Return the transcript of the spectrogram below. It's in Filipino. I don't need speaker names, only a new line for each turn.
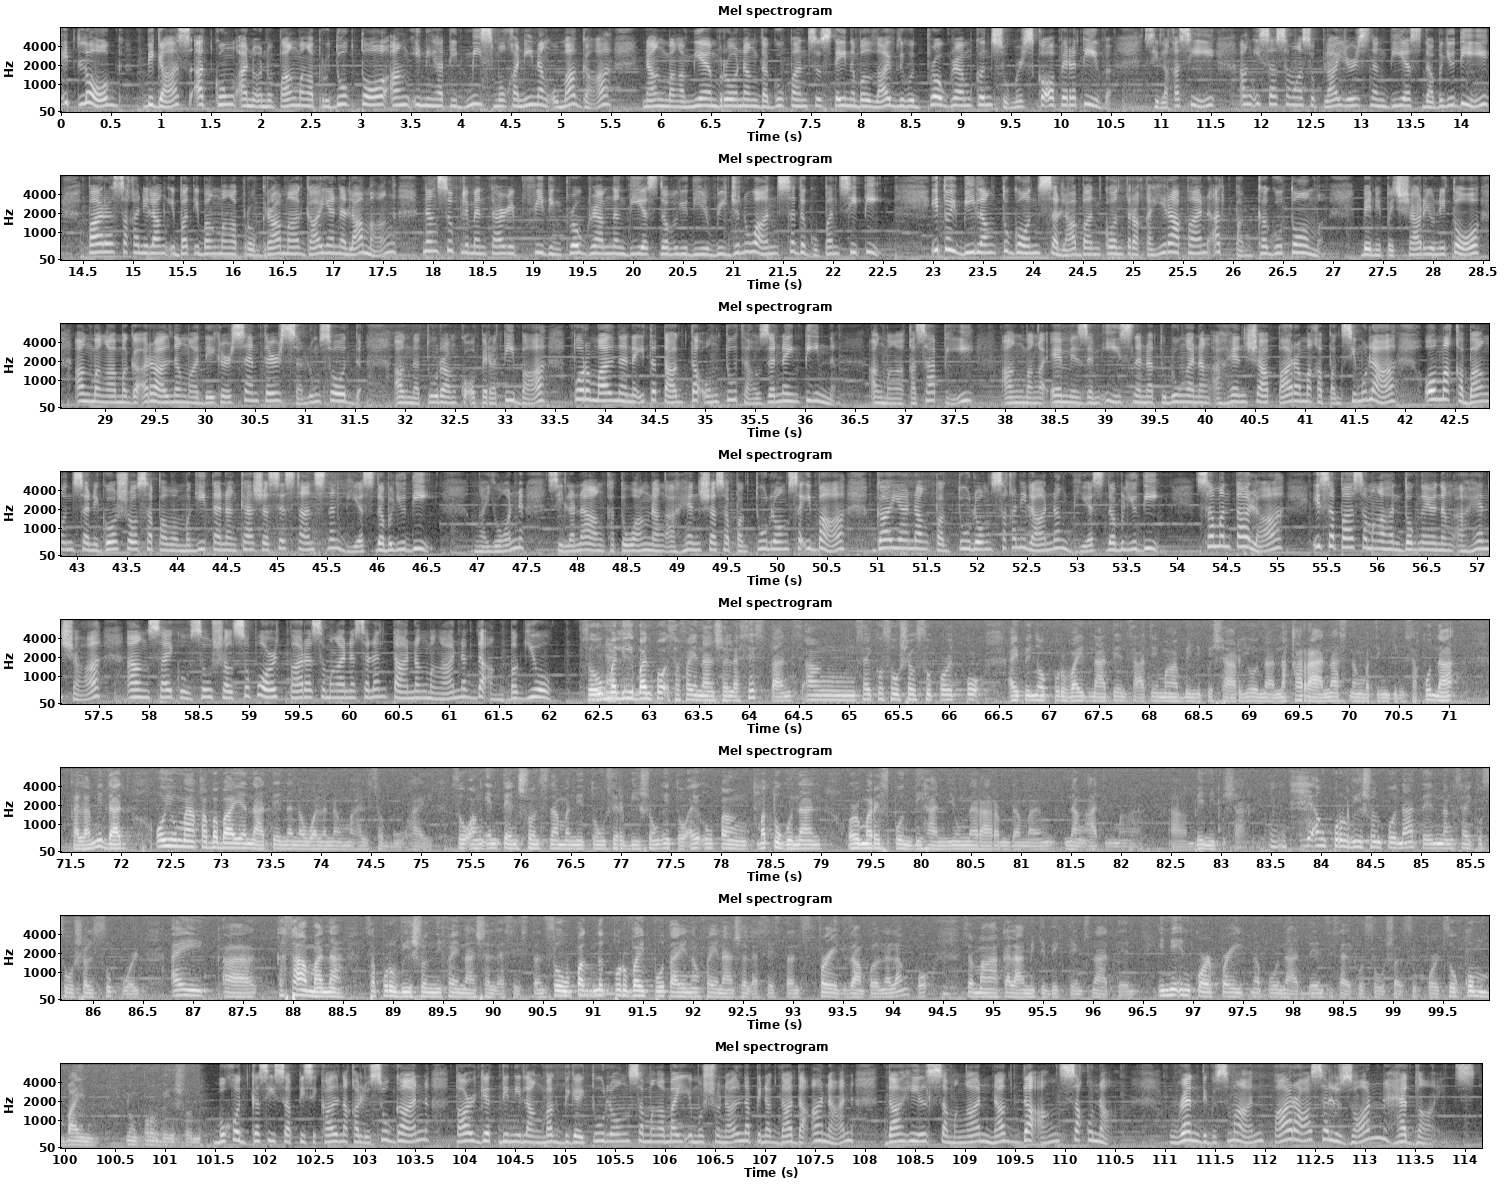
itlog, bigas at kung ano-ano pang mga produkto ang inihatid mismo kaninang umaga ng mga miyembro ng Dagupan Sustainable Livelihood Program Consumers Cooperative. Sila kasi ang isa sa mga suppliers ng DSWD para sa kanilang iba't ibang mga programa gaya na lamang ng Supplementary Feeding Program ng DSWD Region 1 sa Dagupan City. Ito'y bilang tugon sa laban kontra kahirapan at pagkagutom. Benepisyaryo nito ang mga mag-aaral ng mga daycare centers sa lungsod. Ang naturang kooperatiba, formal na naitatag taong 2019 ang mga kasapi, ang mga MSMEs na natulungan ng ahensya para makapagsimula o makabangon sa negosyo sa pamamagitan ng cash assistance ng DSWD. Ngayon, sila na ang katuwang ng ahensya sa pagtulong sa iba gaya ng pagtulong sa kanila ng DSWD. Samantala, isa pa sa mga handog ngayon ng ahensya ang psychosocial support para sa mga nasalanta ng mga nagdaang bagyo.
So maliban po sa financial assistance, ang psychosocial support po ay pinoprovide natin sa ating mga benepisyaryo na nakaranas ng matinding sakuna, kalamidad o yung mga kababayan natin na nawalan ng mahal sa buhay. So ang intentions naman nitong serbisyong ito ay upang matugunan or marespondihan yung nararamdaman ng ating mga ah, benepisyaryo. Hindi, Ang provision po natin ng psychosocial support ay ah, kasama na sa provision ni financial assistance. So pag nag-provide po tayo ng financial assistance, for example na lang po, sa mga calamity victims natin, ini-incorporate na po natin si psychosocial support. So combined yung provision.
Bukod kasi sa pisikal na kalusugan, target din nilang magbigay tulong sa mga may emosyonal na pinagdadaanan dahil sa mga nagdaang sakuna. Randy Guzman para sa Luzon Headlines.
